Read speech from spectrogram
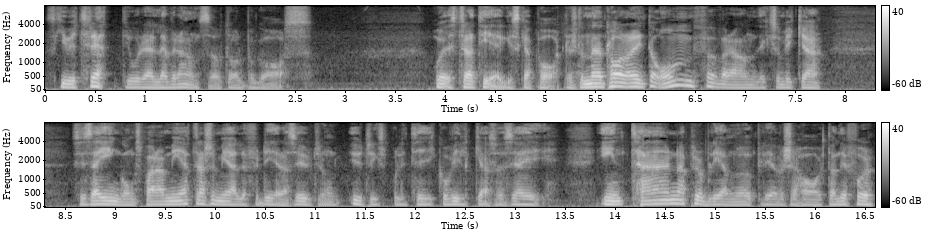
skriver 30-åriga leveransavtal på gas och är strategiska partners. Men de talar inte om för varandra liksom vilka så att säga, ingångsparametrar som gäller för deras utrikespolitik och vilka så att säga, interna problem de upplever sig ha. Utan det får,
